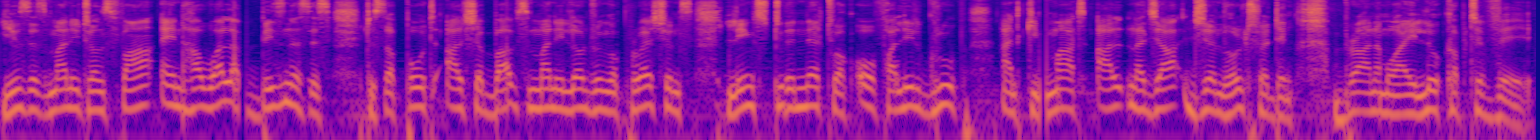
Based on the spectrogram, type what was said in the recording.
uses money transfer and Hawala businesses to support Al-Shabaab's money laundering operations linked to the network of Halil Group and Kimat Al-Najjar General Trading. Branham Up TV,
